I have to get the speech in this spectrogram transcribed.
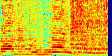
on in the world.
